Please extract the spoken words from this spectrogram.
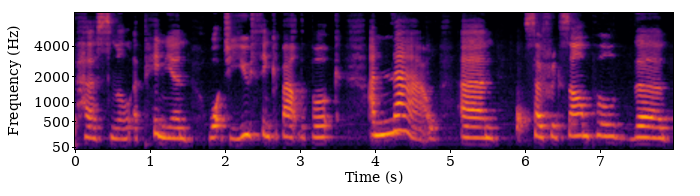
personal opinion. What do you think about the book? And now, um, so for example, the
